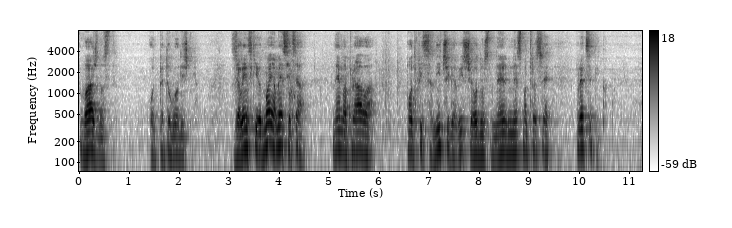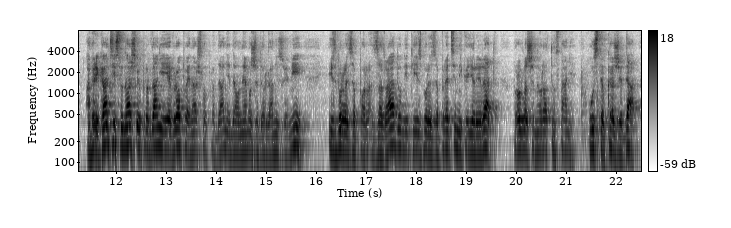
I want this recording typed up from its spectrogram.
važnost od petogodišnja. Zelenski od maja meseca nema prava potpisa ničega više, odnosno ne, ne smatra se predsjednikom. Amerikanci su našli opravdanje i Evropa je našla opravdanje da on ne može da organizuje ni izbore za, za radu, niti izbore za predsjednika, jer je rat, proglašeno ratno stanje. Ustav kaže da,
